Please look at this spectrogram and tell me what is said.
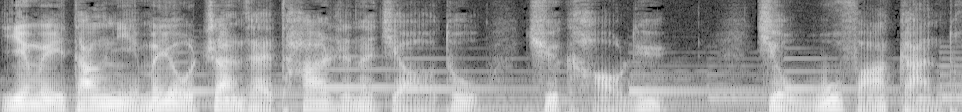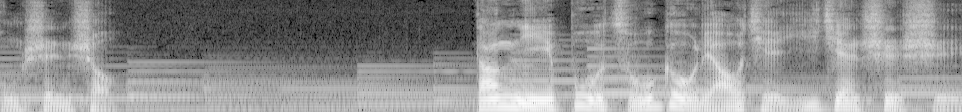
因为当你没有站在他人的角度去考虑，就无法感同身受。当你不足够了解一件事时，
